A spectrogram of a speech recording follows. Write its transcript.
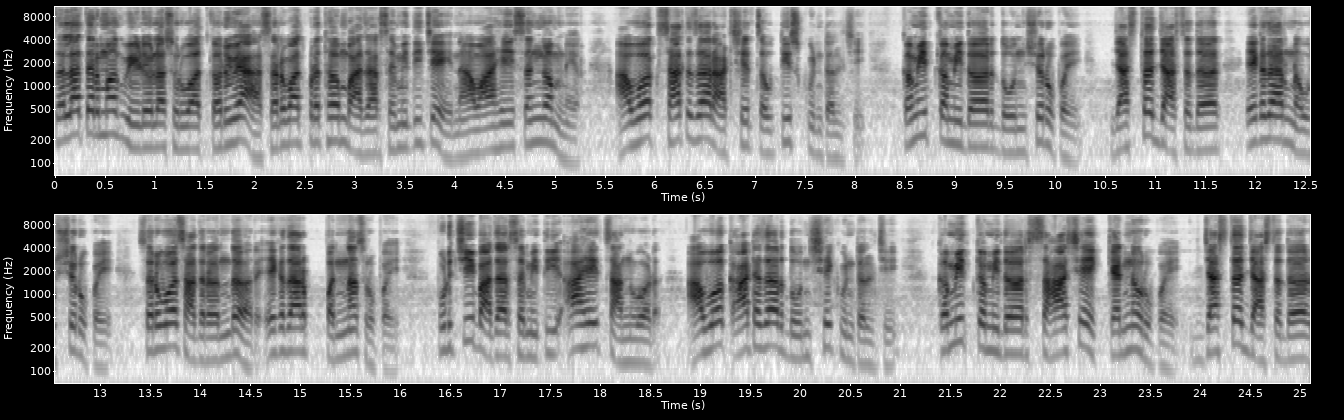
चला तर मग व्हिडिओला सुरुवात करूया. सर्वात प्रथम बाजार समितीचे नाव आहे संगमनेर. आवक सात हजार आठशे चौतीस क्विंटलची. कमीत कमी दर दोनशे रुपये. जास्तीत जास्त दर एक हजार नऊशे रुपये. सर्वसाधारण दर एक हजार पन्नास रुपये. पुढची बाजार समिती आहे चांदवड. आवक आठ हजार दोनशे क्विंटलची. कमीत कमी दर सहाशे एक्क्याण्णव रुपये जास्तीत जास्त दर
